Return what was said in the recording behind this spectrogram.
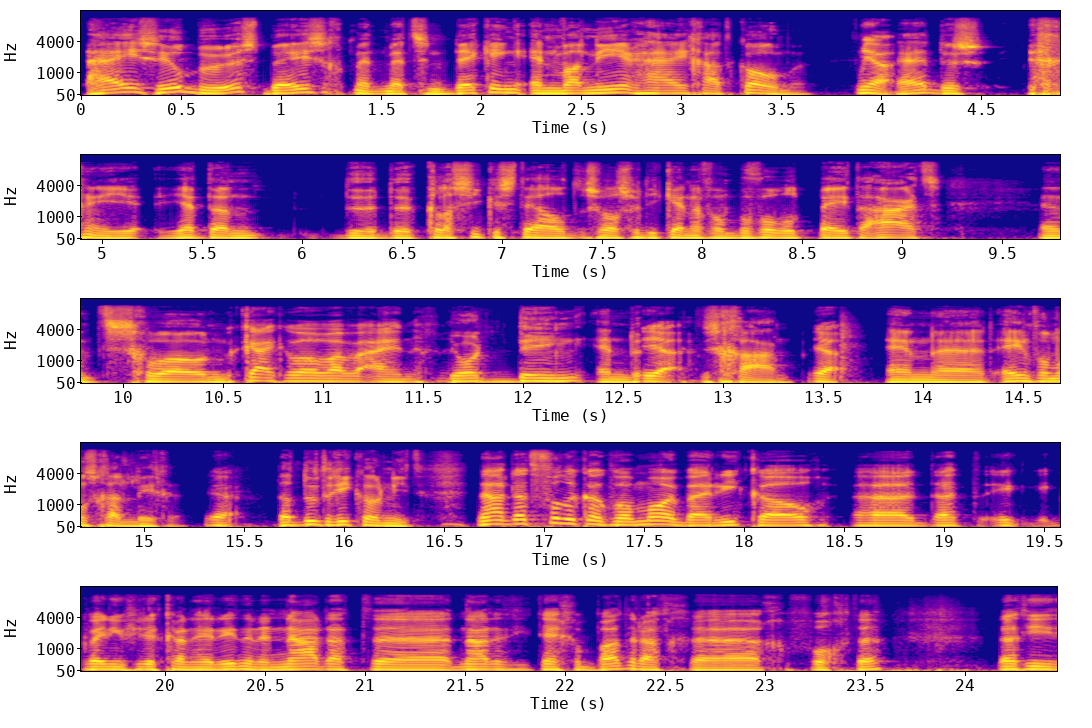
hij is heel bewust bezig met, met zijn dekking en wanneer hij gaat komen. Ja. dus je, je, hebt dan de, de klassieke stijl zoals we die kennen van bijvoorbeeld Peter Aert. En het is gewoon. We kijken wel waar we eindigen. Door het ding en de, het is gaan. Ja. En uh, het een van ons gaat liggen. Ja. Dat doet Rico niet. Nou, dat vond ik ook wel mooi bij Rico. Uh, dat, ik, ik weet niet of je dat kan herinneren. Nadat, uh, nadat hij tegen Badr had ge, gevochten dat hij,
